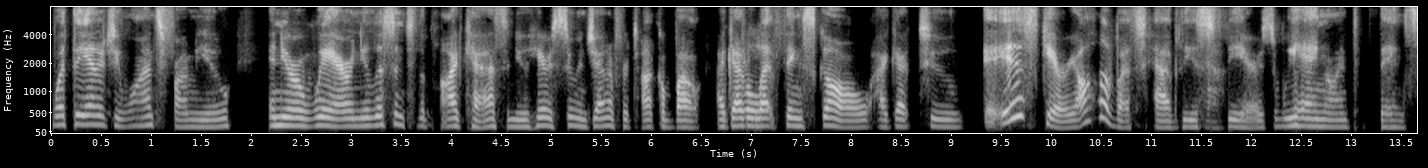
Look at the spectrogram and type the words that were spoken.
what the energy wants from you and you're aware and you listen to the podcast and you hear Sue and Jennifer talk about, I got to let things go. I got to, it is scary. All of us have these yeah. fears. We hang on to things,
